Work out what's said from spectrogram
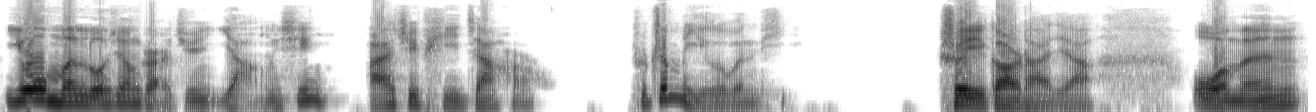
幽门螺旋杆菌阳性，HP 加号，是这么一个问题。所以告诉大家，我们。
